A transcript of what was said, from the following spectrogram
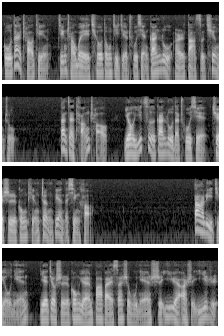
古代朝廷经常为秋冬季节出现甘露而大肆庆祝，但在唐朝，有一次甘露的出现却是宫廷政变的信号。大历九年，也就是公元八百三十五年十一月二十一日，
